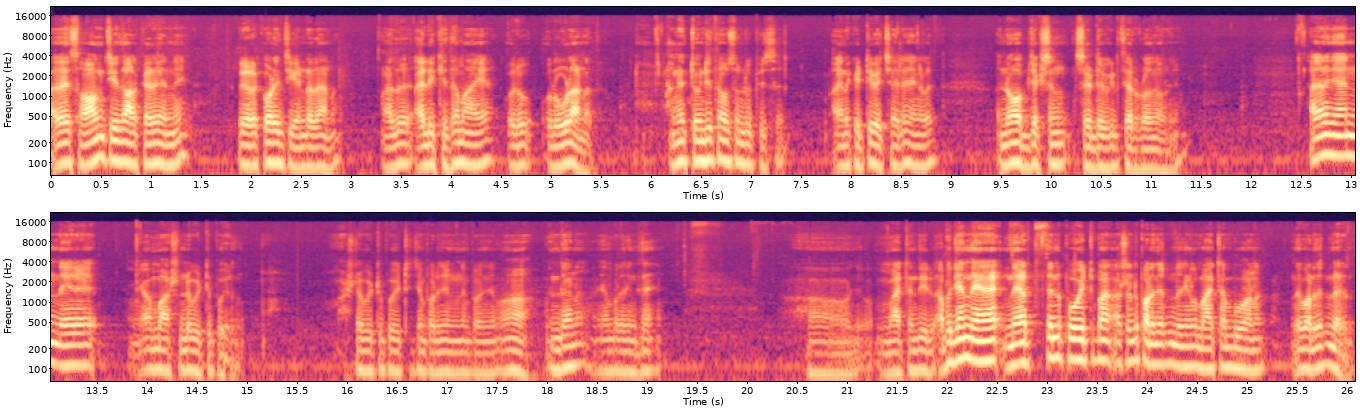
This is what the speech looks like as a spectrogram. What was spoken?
അതായത് സോങ് ചെയ്ത ആൾക്കാർ തന്നെ റെക്കോർഡിങ് ചെയ്യേണ്ടതാണ്. അത് അലിഖിതമായ ഒരു റൂളാണത്. അങ്ങനെ ട്വന്റി തൗസൻഡ് റുപ്പീസ് അങ്ങനെ കെട്ടിവെച്ചാൽ ഞങ്ങൾ നോ ഒബ്ജക്ഷൻ സർട്ടിഫിക്കറ്റ് തരുള്ളൂ എന്ന് പറഞ്ഞു. അങ്ങനെ ഞാൻ നേരെ മാഷിന്റെ വീട്ടിൽ പോയിരുന്നു. മാഷിന്റെ വീട്ടിൽ പോയിട്ട് ഞാൻ പറഞ്ഞു ഇങ്ങനെ പറഞ്ഞു. ആ എന്താണ്? ഞാൻ പറഞ്ഞു ഇങ്ങനെ മാറ്റാൻ തീരും അപ്പോൾ ഞാൻ നേ നേരത്തെ തന്നെ പോയിട്ട് മാഷിനോട് പറഞ്ഞിട്ടുണ്ട് ഞങ്ങൾ മാറ്റാൻ പോവാണ് എന്ന് പറഞ്ഞിട്ടുണ്ടായിരുന്നു.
